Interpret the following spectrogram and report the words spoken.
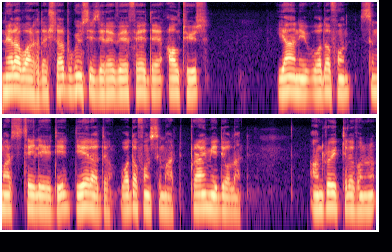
Merhaba arkadaşlar. Bugün sizlere VFD 600 yani Vodafone Smart Style 7, diğer adı Vodafone Smart Prime 7 olan Android telefonu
